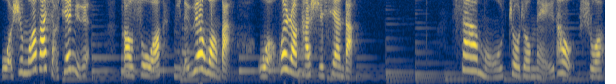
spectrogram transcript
我是魔法小仙女，告诉我你的愿望吧，我会让它实现的。”萨姆皱皱眉头说：“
